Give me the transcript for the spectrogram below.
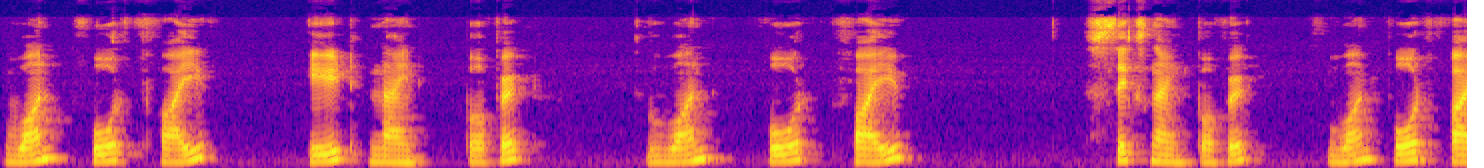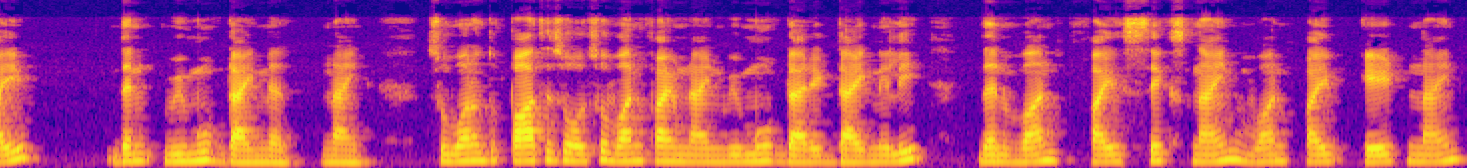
1 4 5 8 9 perfect. 1 4 5 6 9 perfect. 1 4 5 then we move diagonal 9 so one of the path is also 159 we move direct diagonally. Then 1569 1589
